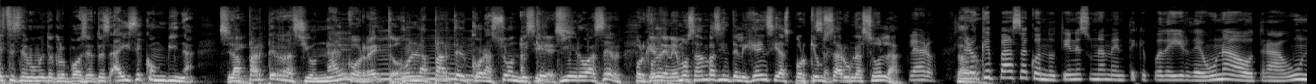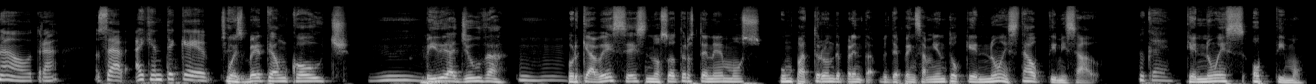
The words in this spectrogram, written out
este es el momento que lo puedo hacer. Entonces ahí se combina Sí. la parte racional Correcto. con la parte del corazón de Así qué es. quiero hacer. Porque tenemos ambas inteligencias, ¿por qué usar una sola? Claro. Claro. Pero ¿qué pasa cuando tienes una mente que puede ir de una a otra, una a otra? O sea, hay gente que... Pues vete a un coach, Mm, pide ayuda, porque a veces nosotros tenemos un patrón de, pensamiento que no está optimizado, Ok. que no es óptimo.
